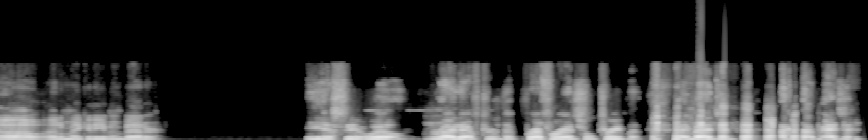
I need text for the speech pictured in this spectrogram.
Oh, that'll make it even better. Yes, it will. Mm. Right after the preferential treatment. I imagine I imagine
